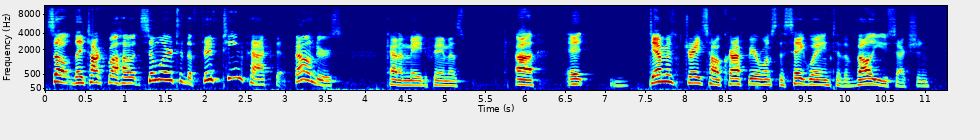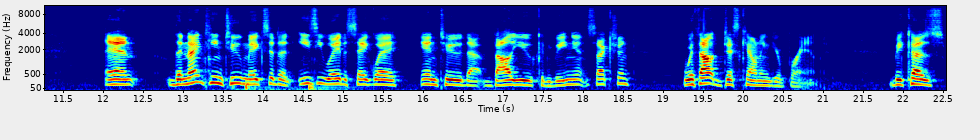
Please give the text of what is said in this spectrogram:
So they talked about how it's similar to the 15 pack that Founders kind of made famous. Uh, it demonstrates how craft beer wants to segue into the value section, and the 19.2 makes it an easy way to segue into that value convenience section without discounting your brand. Because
